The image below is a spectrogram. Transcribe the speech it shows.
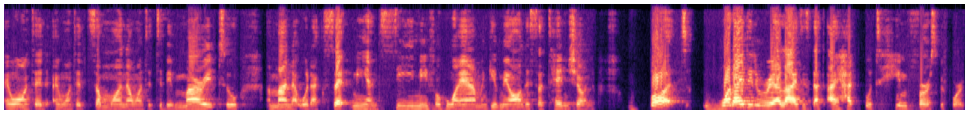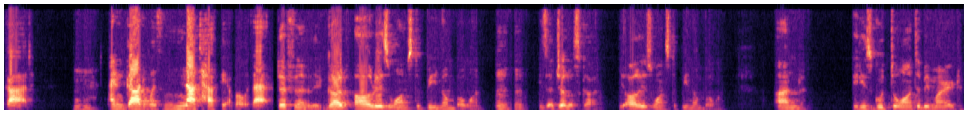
I wanted I wanted someone. I wanted to be married to a man that would accept me and see me for who I am and give me all this attention. But what I didn't realize is that I had put him first before God. And God was not happy about that. Definitely. God always wants to be number one. hmm He's a jealous God. He always wants to be number one. And it is good to want to be married,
